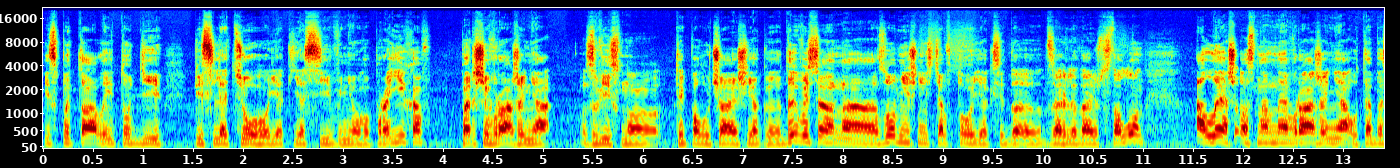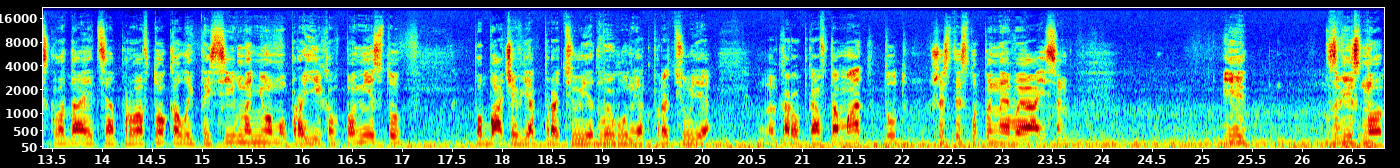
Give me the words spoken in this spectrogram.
і спитали. І тоді, після цього, як я сів в нього, проїхав. Перші враження, звісно, ти получаєш, як дивишся на зовнішність авто, як заглядаєш в салон. Але ж основне враження у тебе складається про авто, коли ти сів на ньому, проїхав по місту, побачив, як працює двигун, як працює е, коробка автомат. Тут шестиступеневий Айсен. І, звісно,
